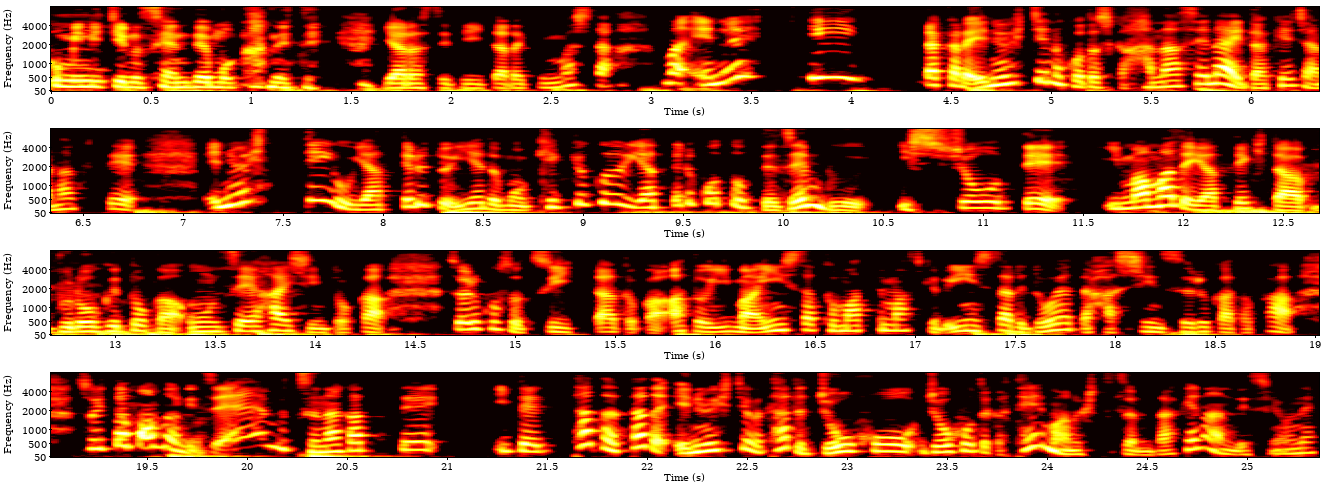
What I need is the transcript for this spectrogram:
コミュニティの宣伝も兼ねてやらせていただきました。まあ、NFT だから NFT のことしか話せないだけじゃなくて、NFT をやってるといえども、結局やってることって全部一緒で、今までやってきたブログとか音声配信とか、それこそ Twitter とか、あと今インスタ止まってますけど、インスタでどうやって発信するかとか、そういったものに全部繋がっていて、ただただ NFT はただ情報、情報というかテーマの一つなだけなんですよね。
